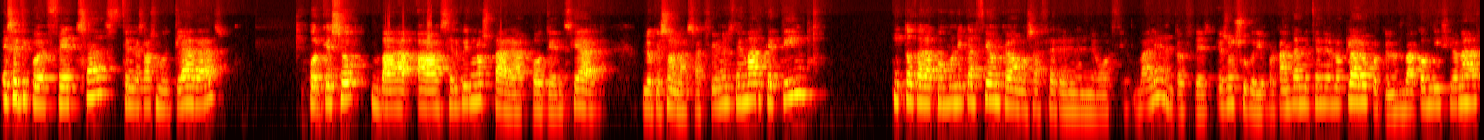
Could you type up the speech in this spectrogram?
ese tipo de fechas, tenerlas muy claras, porque eso va a servirnos para potenciar lo que son las acciones de marketing y toda la comunicación que vamos a hacer en el negocio, ¿vale? Entonces, eso es súper importante tenerlo claro porque nos va a condicionar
